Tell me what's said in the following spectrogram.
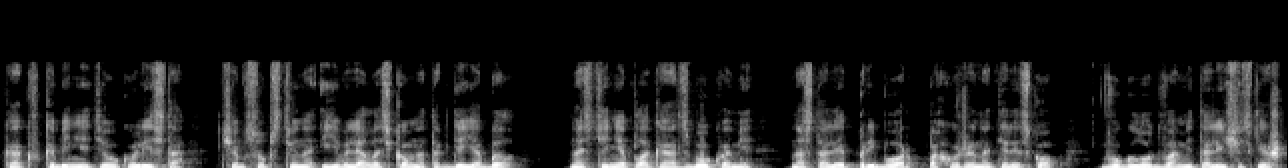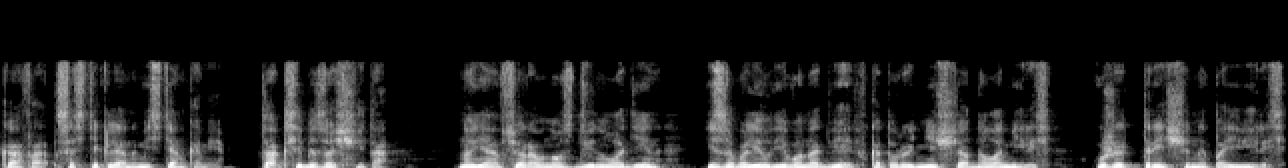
Как в кабинете окулиста, чем, собственно, и являлась комната, где я был. На стене плакат с буквами, на столе прибор, похожий на телескоп — в углу два металлических шкафа со стеклянными стенками. Так себе защита. Но я все равно сдвинул один и завалил его на дверь, в которую нещадно ломились. Уже трещины появились.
